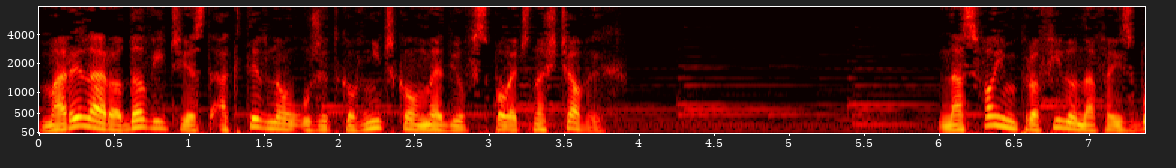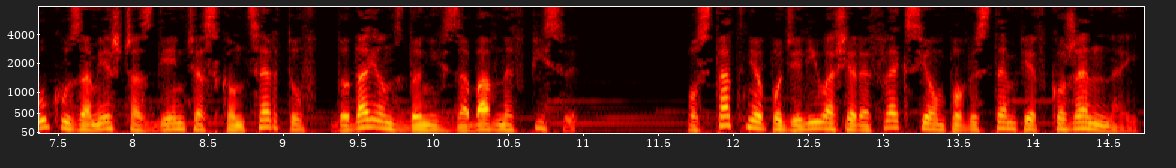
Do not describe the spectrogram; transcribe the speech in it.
Maryla Rodowicz jest aktywną użytkowniczką mediów społecznościowych. Na swoim profilu na Facebooku zamieszcza zdjęcia z koncertów, dodając do nich zabawne wpisy. Ostatnio podzieliła się refleksją po występie w Korzennej.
